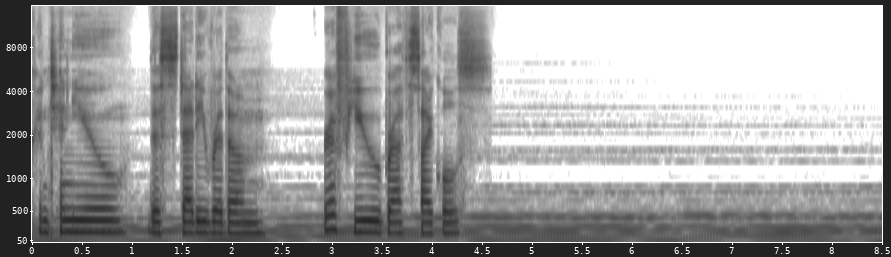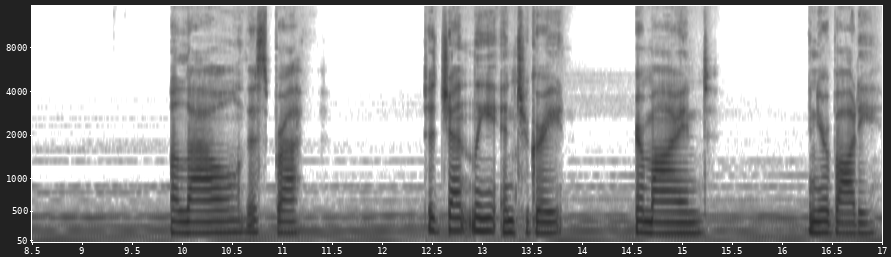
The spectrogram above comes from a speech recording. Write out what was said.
Continue this steady rhythm for a few breath cycles. Allow this breath to gently integrate your mind and your body.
